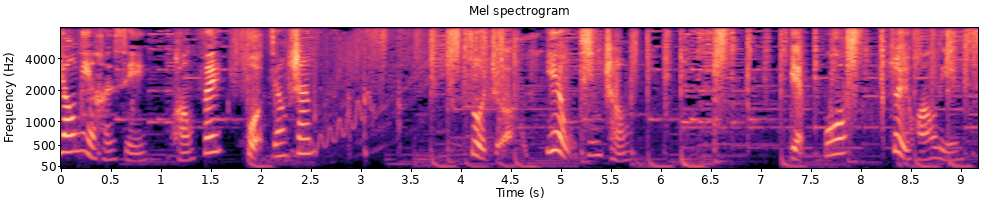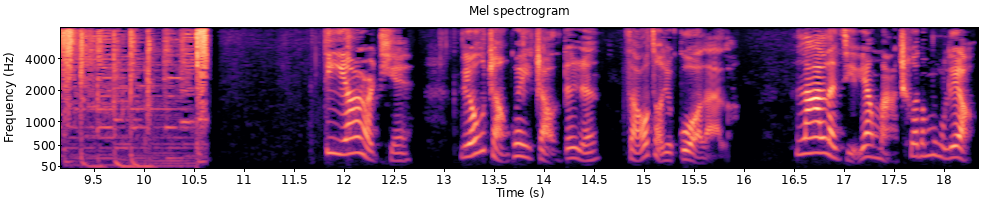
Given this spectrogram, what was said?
妖孽横行，狂飞破江山。作者：夜舞倾城，演播：醉黄林。第二天，刘掌柜找的人早早就过来了，拉了几辆马车的木料。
